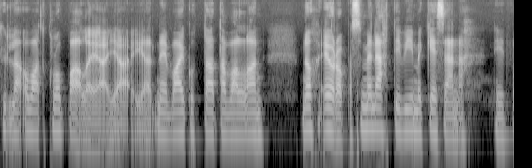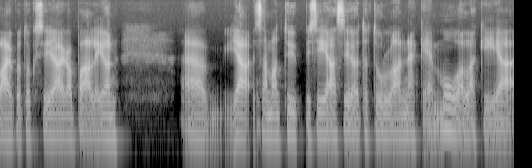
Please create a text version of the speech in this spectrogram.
kyllä ovat globaaleja ja, ja ne vaikuttaa tavallaan, no Euroopassa me nähtiin viime kesänä niitä vaikutuksia aika paljon ja samantyyppisiä asioita tullaan näkemään muuallakin ja,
